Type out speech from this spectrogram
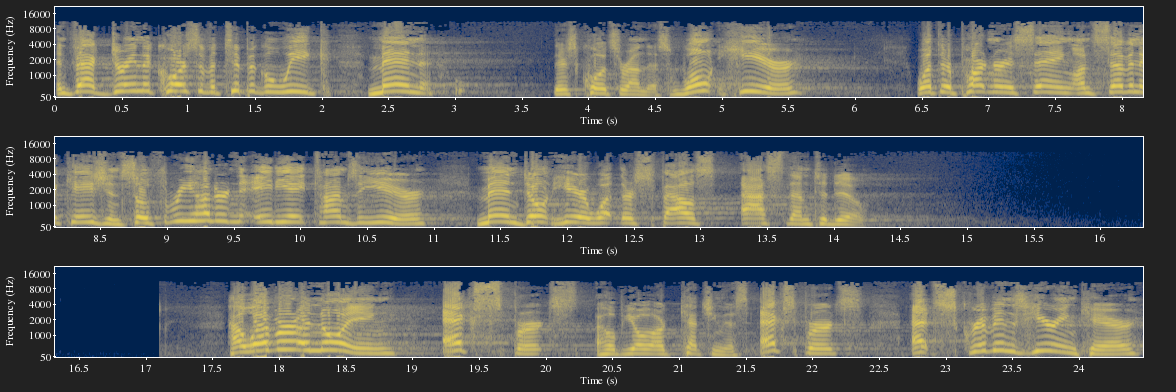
In fact, during the course of a typical week, men, there's quotes around this, won't hear what their partner is saying on seven occasions. So 388 times a year, men don't hear what their spouse asks them to do. However annoying, experts, I hope you all are catching this, experts at Scrivens Hearing Care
